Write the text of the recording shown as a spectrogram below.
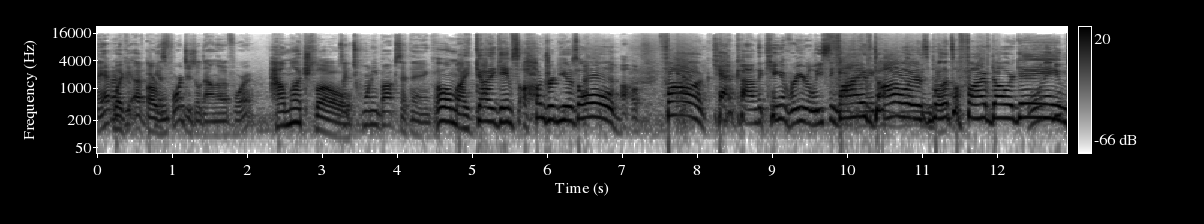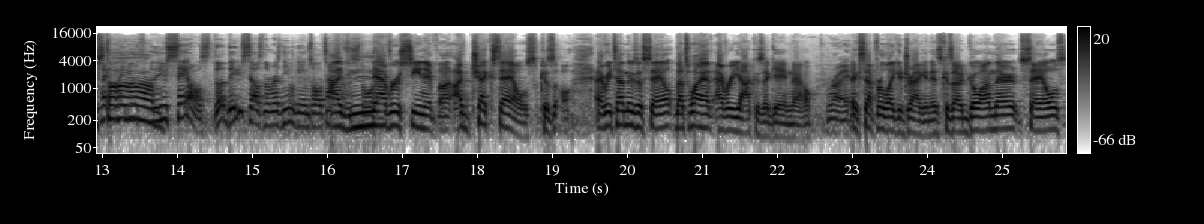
They have like a, a- a PS4 digital download for it. How much though? It's like twenty bucks, I think. oh my god, the game's hundred years old. oh. Fuck. Capcom, the king of re-releasing. games Five dollars, bro. That's a five dollar game. Well, they do, Stop. They do, they do sales. They do sales in the Resident Evil games all the time. I've the never seen it. I've checked sales because every time there's a sale, that's why I have every Yakuza game now. Right. Except for Like a Dragon, is because I would go on there sales,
